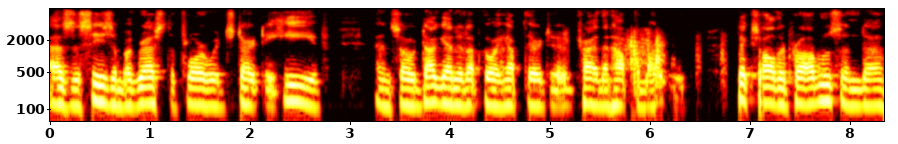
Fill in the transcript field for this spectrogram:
As the season progressed, the floor would start to heave, and so Doug ended up going up there to try and then help them out, fix all their problems. And uh,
